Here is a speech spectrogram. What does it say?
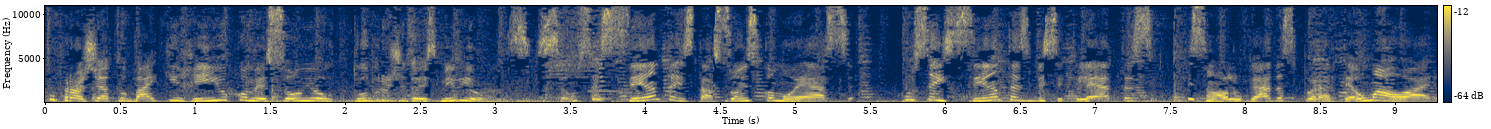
O projeto Bike Rio começou em outubro de 2011. São 60 estações como essa, com 600 bicicletas que são alugadas por até uma hora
